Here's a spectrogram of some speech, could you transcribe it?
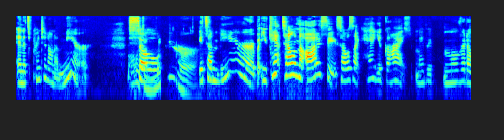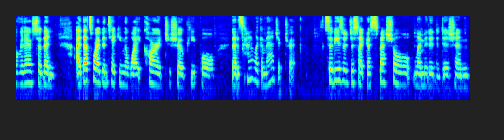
and it's printed on a mirror. Oh, it's a so mirror. it's a mirror, but you can't tell in the Odyssey. So I was like, hey, you guys, maybe move it over there. So then I, that's why I've been taking the white card to show people that it's kind of like a magic trick. So these are just like a special limited edition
